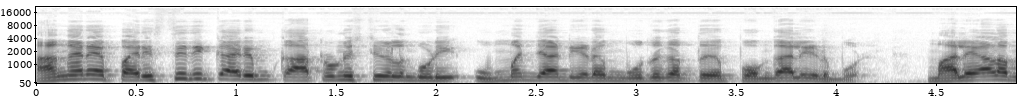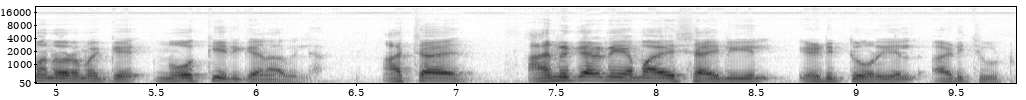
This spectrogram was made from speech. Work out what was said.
അങ്ങനെ പരിസ്ഥിതിക്കാരും കാർട്ടൂണിസ്റ്റുകളും കൂടി ഉമ്മൻചാണ്ടിയുടെ മുതുകത്ത് പൊങ്കാലയിടുമ്പോൾ മലയാള മനോരമയ്ക്ക് നോക്കിയിരിക്കാനാവില്ല. അച്ചായൻ അനുകരണീയമായ ശൈലിയിൽ എഡിറ്റോറിയൽ അടിച്ചുവിട്ടു.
